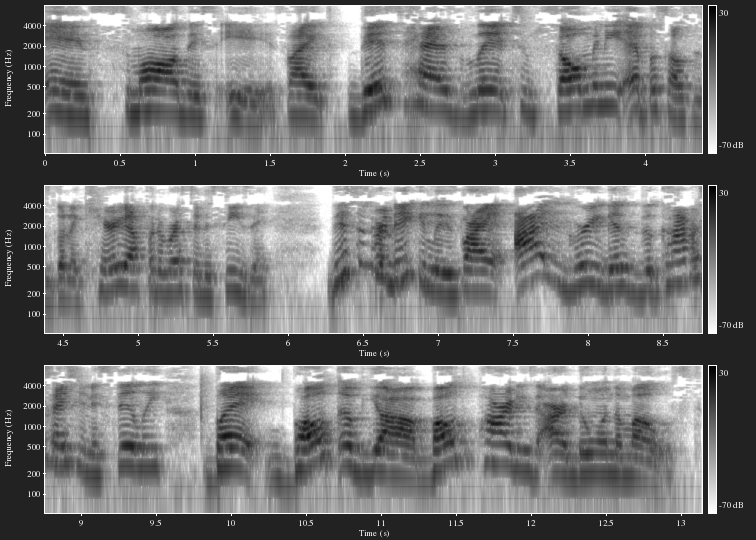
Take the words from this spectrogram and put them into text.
and small this is. Like, this has led to so many episodes. It's going to carry out for the rest of the season. This is ridiculous. Like, I agree. This the conversation is silly, but both of y'all, both parties are doing the most.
